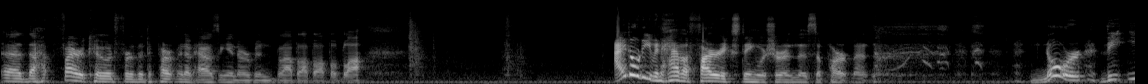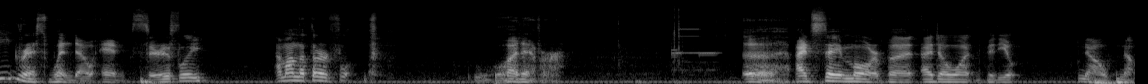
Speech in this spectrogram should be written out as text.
Uh, the fire code for the Department of Housing and Urban, blah blah blah blah blah. I don't even have a fire extinguisher in this apartment. Nor the egress window. And seriously, I'm on the third floor. Whatever. Ugh, I'd say more, but I don't want video. No, no.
